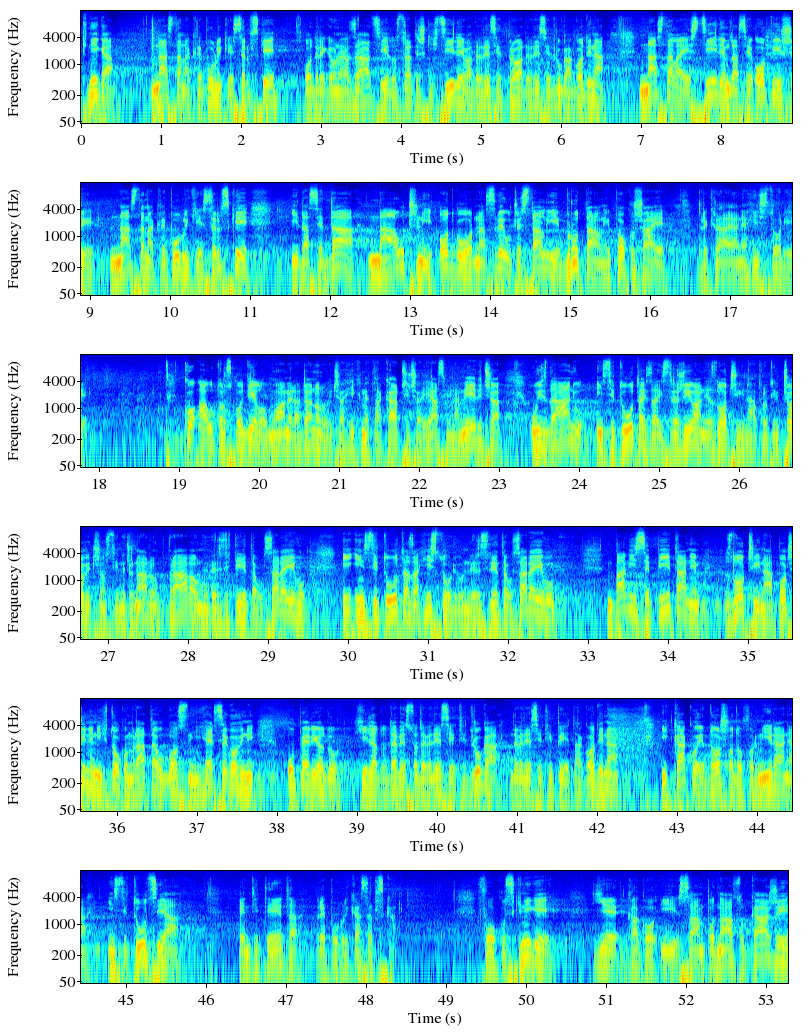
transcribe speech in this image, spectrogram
Knjiga Nastanak Republike Srpske od regionalizacije do strateških ciljeva 1991-1992. godina nastala je s ciljem da se opiše nastanak Republike Srpske i da se da naučni odgovor na sve učestalije brutalne pokušaje prekrajanja historije ko autorsko dijelo Muamera Đanonovića, Hikmeta Kačića i Jasmina Medića u izdanju Instituta za istraživanje zločina protiv čovičnosti i međunarodnog prava Univerziteta u Sarajevu i Instituta za historiju Univerziteta u Sarajevu bavi se pitanjem zločina počinjenih tokom rata u Bosni i Hercegovini u periodu 1992-1995. godina i kako je došlo do formiranja institucija entiteta Republika Srpska. Fokus knjige je, kako i sam podnaslov kaže,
